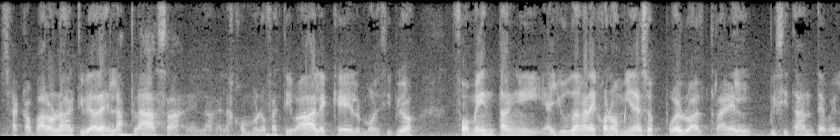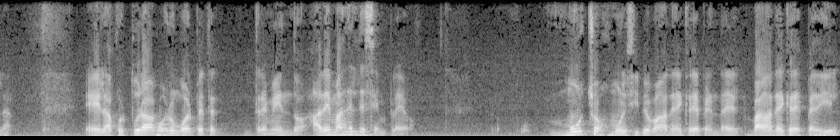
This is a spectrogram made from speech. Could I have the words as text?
se acabaron las actividades en las plazas, en, las, como los festivales que los municipios fomentan y ayudan a la economía de esos pueblos al traer visitantes, ¿verdad? Eh, la cultura va a coger un golpe tremendo, además del desempleo. Muchos municipios van a tener que depender, van a tener que despedir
